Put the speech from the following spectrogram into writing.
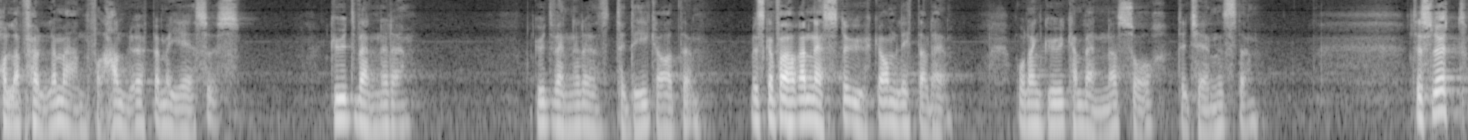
holde følge med ham, for han løper med Jesus. Gud vender det. Gud vender det til de grader. Vi skal få høre neste uke om litt av det. Hvordan Gud kan vende sår til tjeneste. Til slutt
